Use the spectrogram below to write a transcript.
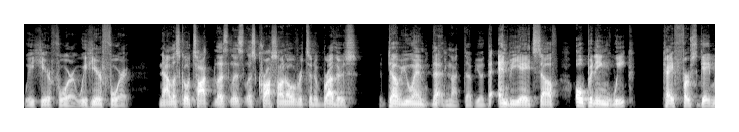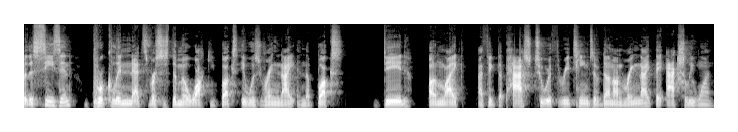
We here for it. We here for it. Now let's go talk. Let's let's let's cross on over to the brothers. The WM that not W the NBA itself opening week. Okay, first game of the season. Brooklyn Nets versus the Milwaukee Bucks. It was ring night, and the Bucks did, unlike I think the past two or three teams have done on ring night, they actually won.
